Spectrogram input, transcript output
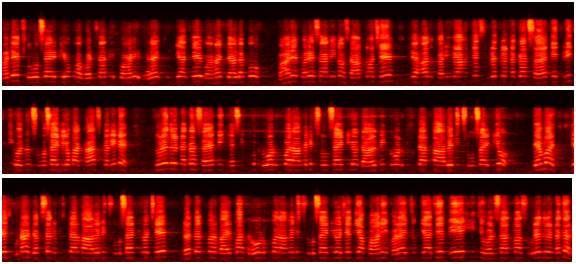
અનેક સોસાયટીઓમાં વરસાદી પાણી ભરાઈ ચૂક્યા છે. વાહન ચાલકો ભારે પરેશાનીનો સામનો છે જે હાલ કરી રહ્યા છે. સુરેન્દ્રનગર શહેરની ત્રીસથી વધુ સોસાયટીઓમાં, ખાસ કરીને સુરેન્દ્રનગર શહેરની એસીપુર રોડ ઉપર આવેલી સોસાયટીઓ દાલમી રોડ વિસ્તારમાં આવેલી સોસાયટીઓ તેમજ જે જૂના જંકશન વિસ્તારમાં આવેલી સોસાયટીઓ છે, રતનપર બાયપાસ રોડ ઉપર આવેલી સોસાયટીઓ છે, ત્યાં પાણી ભરાઈ ચૂક્યા છે. બે ઇંચ વરસાદમાં સુરેન્દ્રનગર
